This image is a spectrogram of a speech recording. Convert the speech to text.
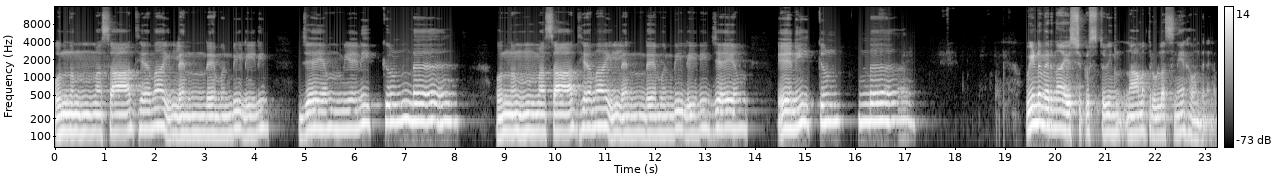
ഒന്നും അസാധ്യമായില്ലെന്റെ ഇനി ജയം എനിക്കുണ്ട്. ഒന്നും അസാധ്യമായില്ലെന്റെ ഇനി ജയം എനിക്കുണ്ട്. വീണ്ടും വരുന്ന യേശു ക്രിസ്തുവിൻ നാമത്തിലുള്ള സ്നേഹവന്ദനങ്ങൾ.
